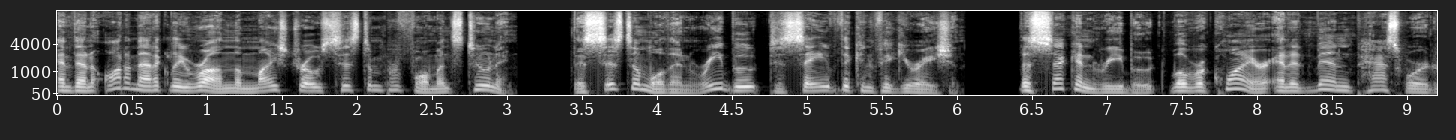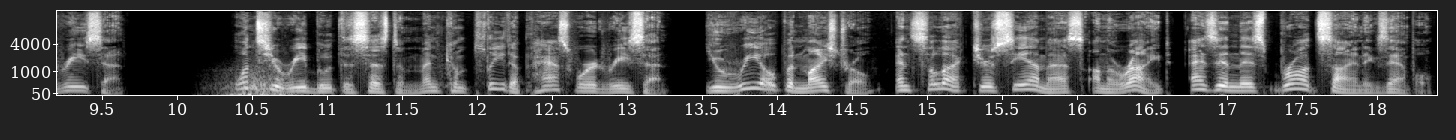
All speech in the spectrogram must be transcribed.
and then automatically run the Maestro system performance tuning. The system will then reboot to save the configuration. The second reboot will require an admin password reset. Once you reboot the system and complete a password reset, you reopen Maestro and select your CMS on the right, as in this Broadsign example.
